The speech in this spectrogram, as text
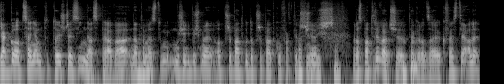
jak go oceniam, to, to jeszcze jest inna sprawa, natomiast tu musielibyśmy od przypadku do przypadku faktycznie Oczywiście. rozpatrywać e, tego rodzaju kwestie, ale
